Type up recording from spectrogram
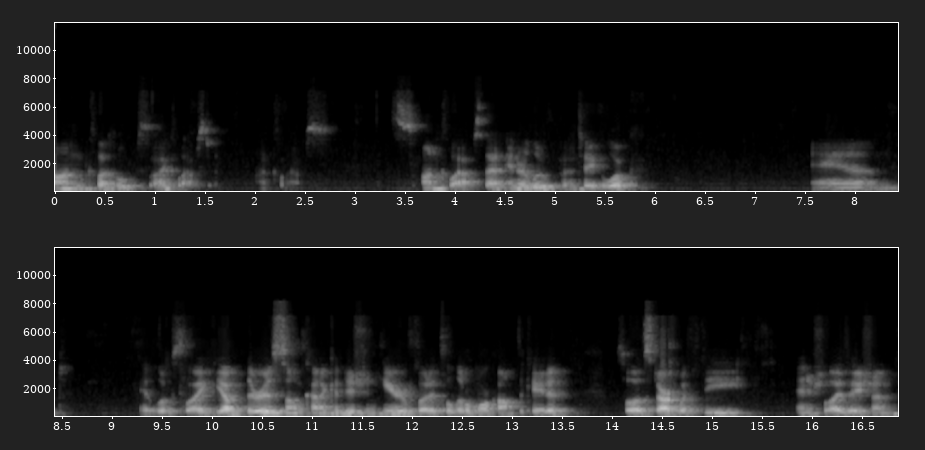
unclap, oops, I collapsed it, unclaps. Let's that inner loop and take a look. And it looks like, yep, there is some kind of condition here, but it's a little more complicated. So let's start with the initialization,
